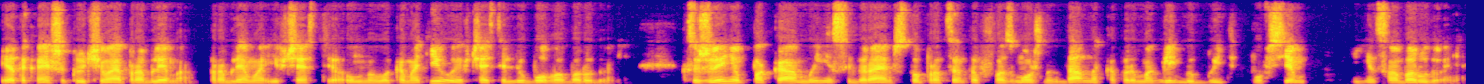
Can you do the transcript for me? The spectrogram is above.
и это, конечно, ключевая проблема. Проблема и в части умного локомотива, и в части любого оборудования. К сожалению, пока мы не собираем 100% возможных данных, которые могли бы быть по всем единицам оборудования.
